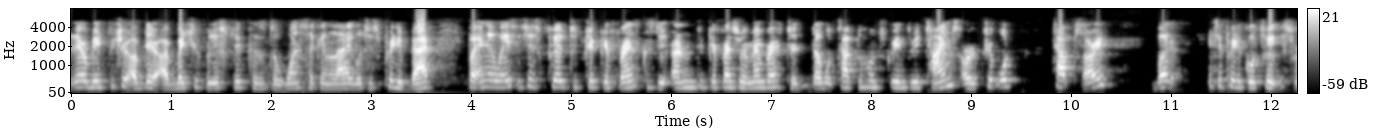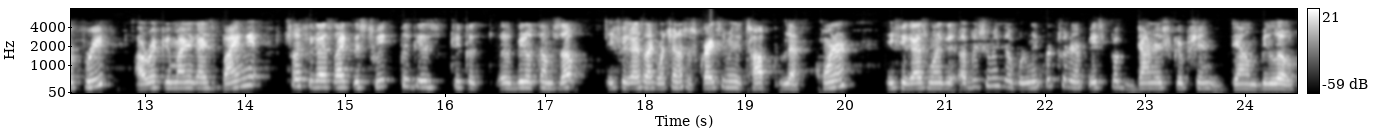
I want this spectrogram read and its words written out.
There will be a future update, I bet you, for this tweak because it's a one second lag, which is pretty bad. But anyways, it's just good to trick your friends because I don't think your friends remember to double tap the home screen three times or triple tap, sorry. But it's a pretty cool tweak. It's for free. I recommend you guys buying it. So if you guys like this tweak, please give a, a video thumbs up. If you guys like my channel, subscribe to me in the top left corner. If you guys want to get updates from me, there'll be a link for Twitter and Facebook down in the description down below.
